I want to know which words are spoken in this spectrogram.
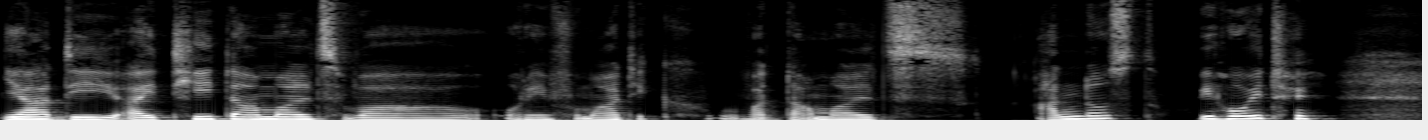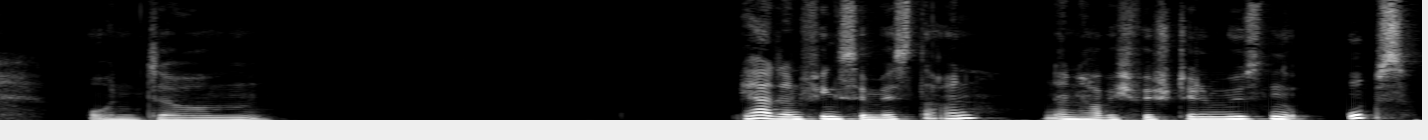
ja, die IT damals war, oder Informatik war damals anders wie heute. Und ähm, ja, dann fing Semester an. Dann habe ich feststellen müssen, ups,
